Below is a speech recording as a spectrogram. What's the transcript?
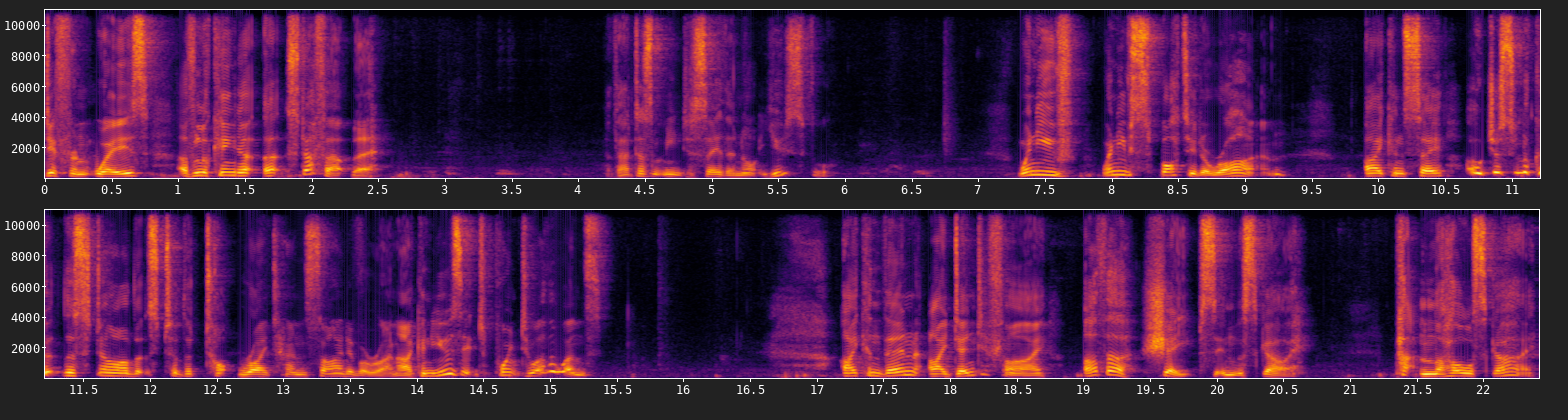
different ways of looking at, at stuff out there. But that doesn't mean to say they're not useful. When you've, when you've spotted Orion, I can say, oh, just look at the star that's to the top right-hand side of Orion. I can use it to point to other ones. I can then identify other shapes in the sky, pattern the whole sky,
